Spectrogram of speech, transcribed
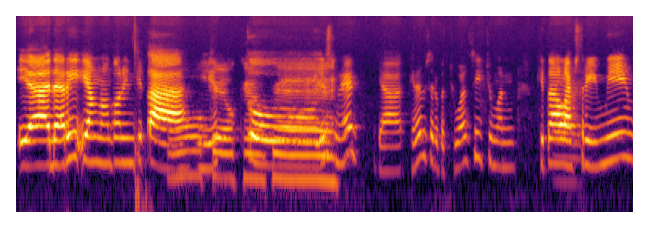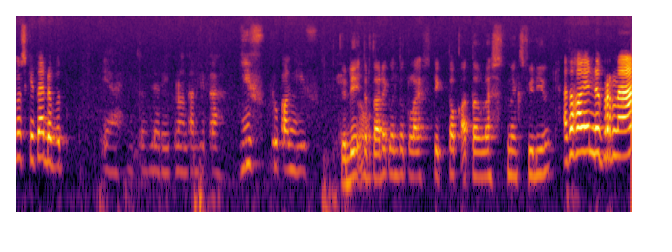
Iya, dari yang nontonin kita Oke, gitu. oke, oke. Jadi sebenarnya ya kita bisa dapat cuan sih, cuman kita Oh. live streaming terus kita dapat ya gitu dari penonton kita gift berupa gift. Jadi Gitu. tertarik untuk live TikTok atau live next video? Atau kalian udah pernah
